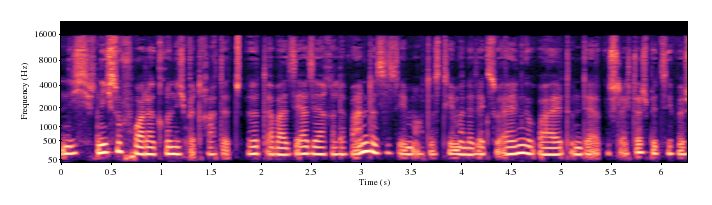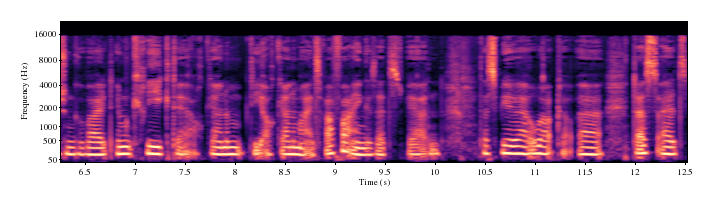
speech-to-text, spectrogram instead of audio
nicht, nicht so vordergründig betrachtet wird, aber sehr, sehr relevant. Das ist eben auch das Thema der sexuellen Gewalt und der geschlechterspezifischen Gewalt im Krieg, der auch gerne, die auch gerne mal als Waffe eingesetzt werden. Dass wir ja überhaupt äh, das als,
